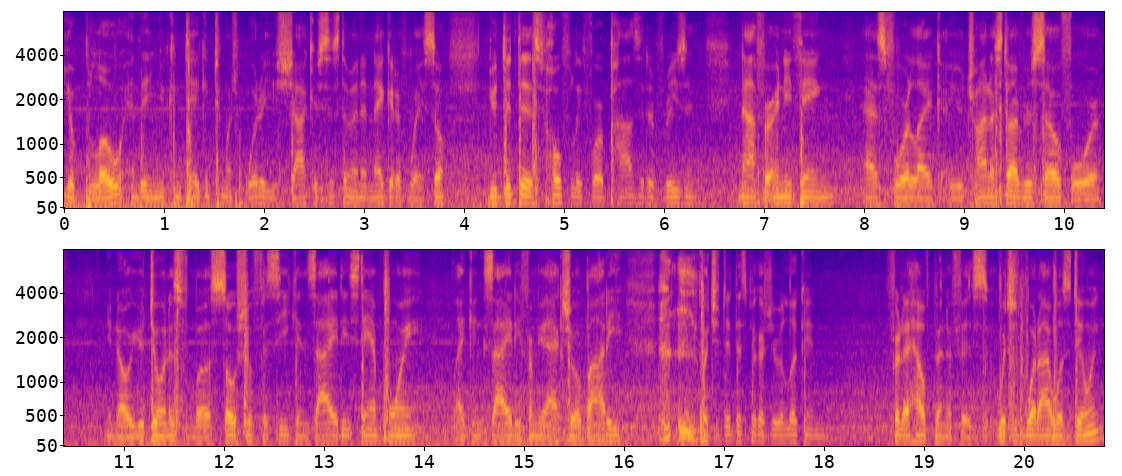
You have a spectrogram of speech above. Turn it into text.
you're blow, and then you can take in too much water. You shock your system in a negative way. So you did this hopefully for a positive reason, not for anything as for like you're trying to starve yourself or you know you're doing this from a social physique anxiety standpoint, like anxiety from your actual body. but you did this because you were looking for the health benefits, which is what I was doing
